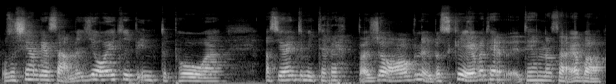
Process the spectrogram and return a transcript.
Och så kände jag så här, men jag är typ inte på, alltså jag är inte mitt rätta jag nu. Då skrev jag till, till henne så här, jag bara,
